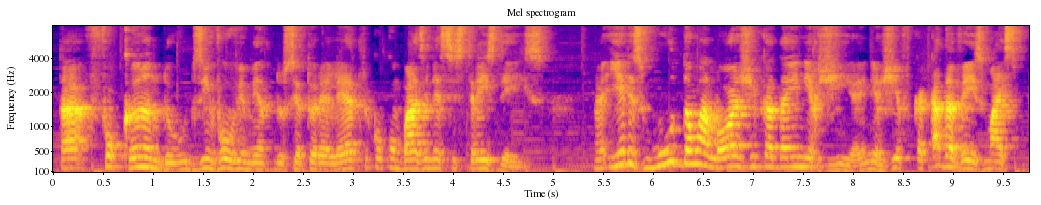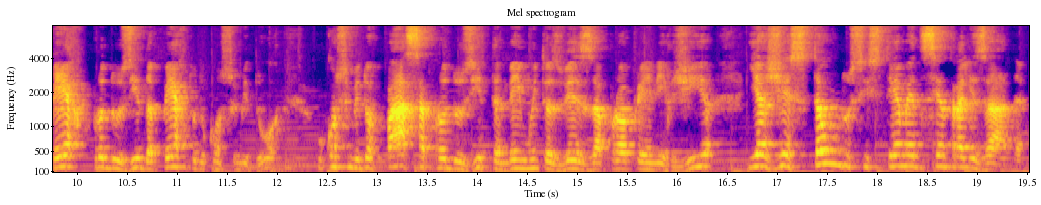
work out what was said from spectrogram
está focando o desenvolvimento do setor elétrico com base nesses três Ds. Né? E eles mudam a lógica da energia. A energia fica cada vez mais perto, produzida perto do consumidor. O consumidor passa a produzir também muitas vezes a própria energia e a gestão do sistema é descentralizada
